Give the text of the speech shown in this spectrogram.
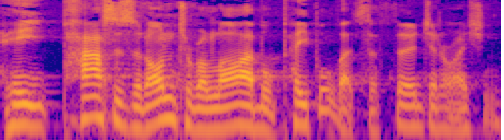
He passes it on to reliable people. That's the third generation.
